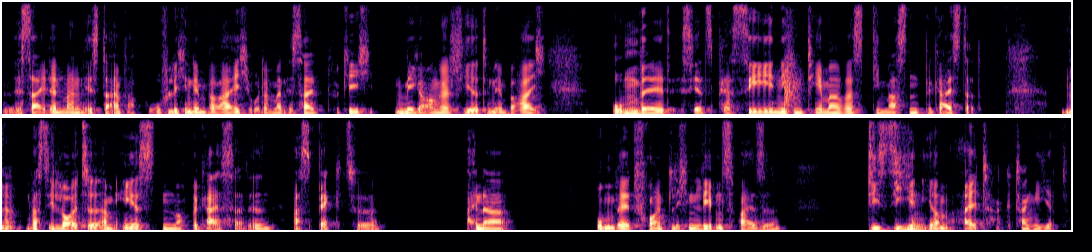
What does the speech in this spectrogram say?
es sei denn, man ist da einfach beruflich in dem Bereich oder man ist halt wirklich mega engagiert in dem Bereich. Umwelt ist jetzt per se nicht ein Thema, was die Massen begeistert. Ja. Was die Leute am ehesten noch begeistert, sind Aspekte einer umweltfreundlichen Lebensweise, die sie in ihrem Alltag tangiert.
